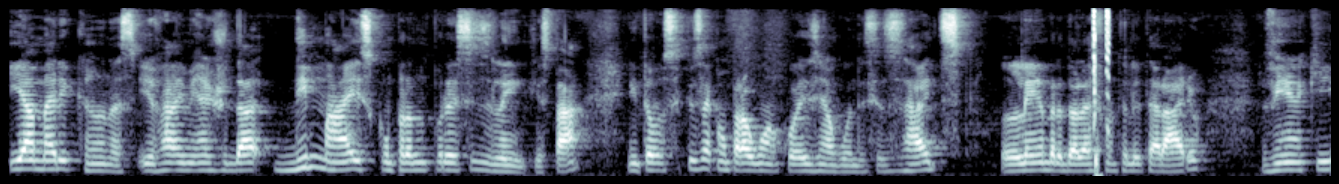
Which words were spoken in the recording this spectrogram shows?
e Americanas e vai me ajudar demais comprando por esses links, tá? Então se quiser comprar alguma coisa em algum desses sites, lembra do Elefante Literário, vem aqui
